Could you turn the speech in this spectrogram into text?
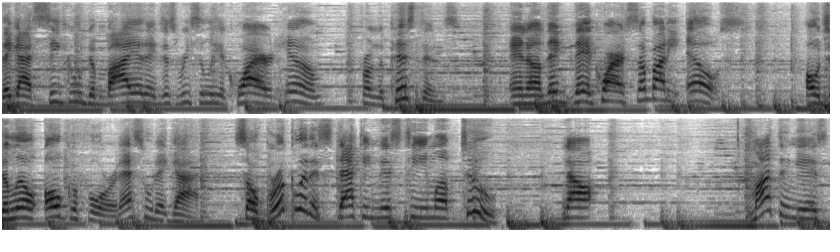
they got Sekou Doumbouya. They just recently acquired him from the Pistons, and um, they they acquired somebody else. Oh, Jahlil Okafor. That's who they got. So Brooklyn is stacking this team up too. Now, my thing is,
